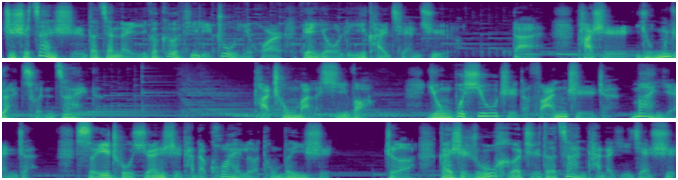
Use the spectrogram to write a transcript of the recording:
只是暂时的在哪一个个体里住一会儿，便又离开前去了。但它是永远存在的，它充满了希望，永不休止地繁殖着、蔓延着，随处宣示它的快乐同威势。这该是如何值得赞叹的一件事！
